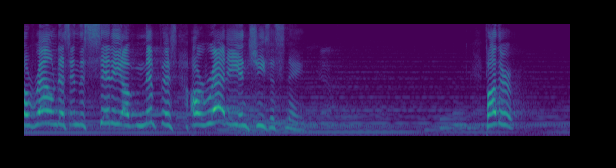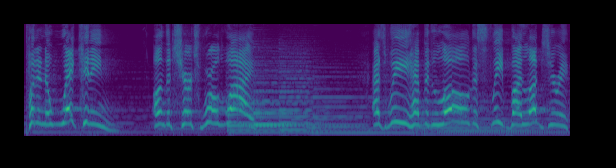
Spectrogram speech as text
around us in the city of Memphis are ready in Jesus' name. Father, put an awakening on the church worldwide. As we have been lulled to sleep by luxury,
